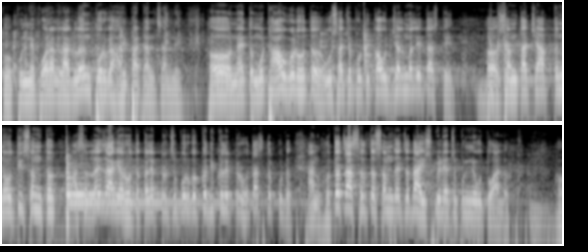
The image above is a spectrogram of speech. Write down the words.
तो पुण्य पोराला लागलं आणि पोरग हरिपाठाला चाललंय. हो नाही तर मोठं अवघड होतं. ऊसाच्या पोटी काऊच जन्मल येत असते. हो संताची आप तर नव्हती संत. असं लय जागेवर होतं. कलेक्टरचं पोरग कधी कलेक्टर होत असतं कुठं? आणि होतच असेल तर समजायचं दहा पिढ्याचं पुण्य उतू आलं. हो.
